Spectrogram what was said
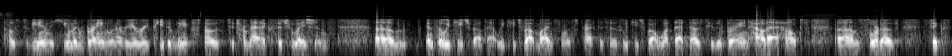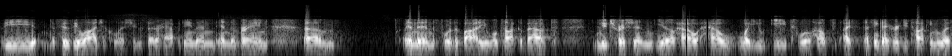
supposed to be in the human brain whenever you're repeatedly exposed to traumatic situations. Um, and so we teach about that. We teach about mindfulness practices. We teach about what that does to the brain, how that helps um, sort of fix the physiological issues that are happening in, in the brain. Um, and then for the body, we'll talk about nutrition. You know how how what you eat will help. I, I think I heard you talking with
